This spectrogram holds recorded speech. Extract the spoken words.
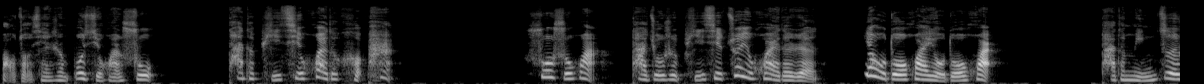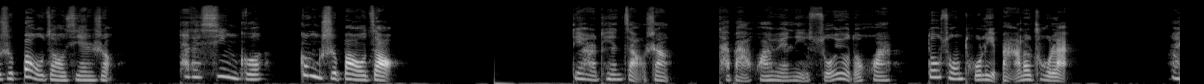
暴躁先生不喜欢书，他的脾气坏得可怕。说实话，他就是脾气最坏的人。要多坏有多坏。他的名字是暴躁先生，他的性格更是暴躁。第二天早上，他把花园里所有的花都从土里拔了出来。哎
